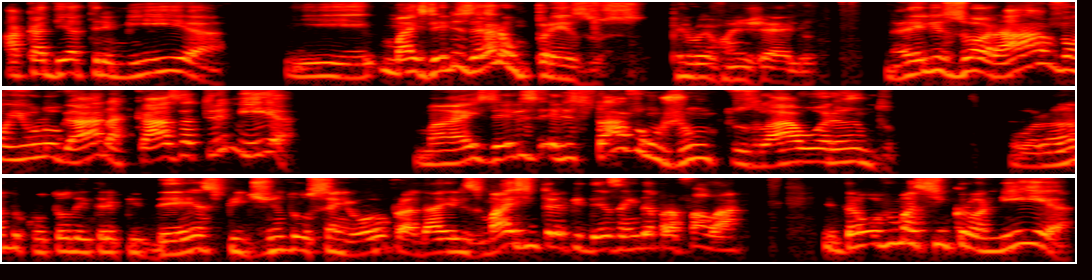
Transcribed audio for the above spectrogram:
a cadeia tremia, e, mas eles eram presos pelo evangelho. Né? Eles oravam e o lugar, a casa tremia, mas eles, eles estavam juntos lá orando, orando com toda intrepidez, pedindo ao Senhor para dar eles mais intrepidez ainda para falar. Então houve uma sincronia,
